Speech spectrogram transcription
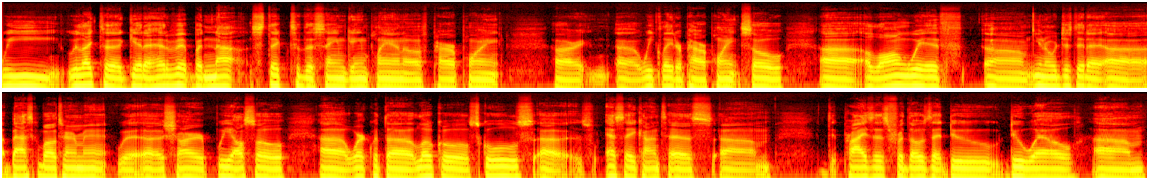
we we like to get ahead of it, but not stick to the same game plan of PowerPoint or uh, a week later PowerPoint. So uh, along with um, you know, we just did a, a basketball tournament with uh, Sharp. We also uh, work with the local schools, uh, essay contests, um, prizes for those that do do well. Um,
